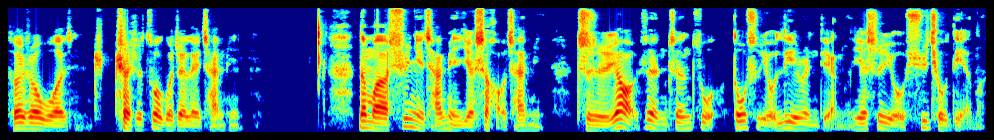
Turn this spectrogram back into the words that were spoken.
所以说我确实做过这类产品。那么虚拟产品也是好产品，只要认真做，都是有利润点的，也是有需求点的。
